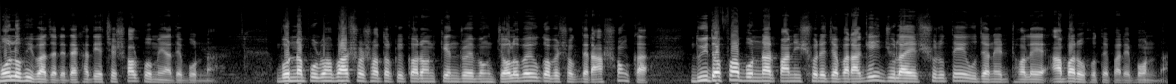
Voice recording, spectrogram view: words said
মৌলভীবাজারে দেখা দিয়েছে স্বল্প মেয়াদে বন্যা। বন্যা পূর্বাভাস ও সতর্কীকরণ কেন্দ্র এবং জলবায়ু গবেষকদের আশঙ্কা, দুই দফা বন্যার পানি সরে যাবার আগেই জুলাইয়ের শুরুতে উজানের ঢলে আবারও হতে পারে বন্যা।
